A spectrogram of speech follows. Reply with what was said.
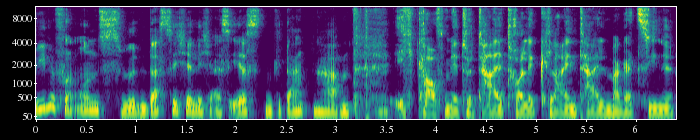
Viele von uns würden das sicherlich als ersten Gedanken haben. Ich kaufe mir total tolle Kleinteilmagazine.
